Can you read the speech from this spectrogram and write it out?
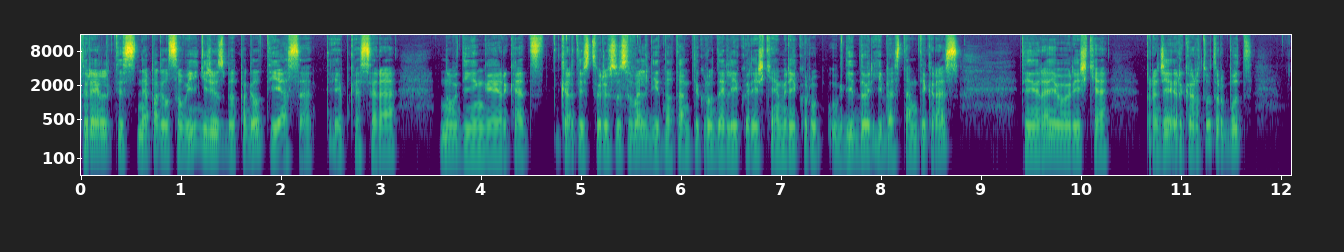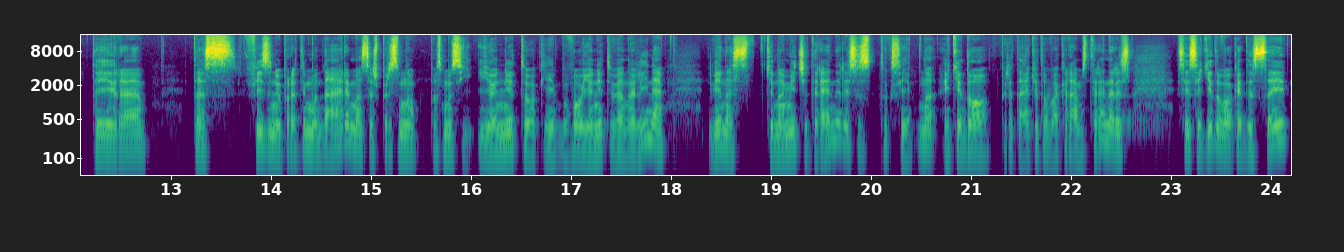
turi elgtis ne pagal savo įgūdžius, bet pagal tiesą, taip, kas yra naudinga ir kad kartais turi susivaldyti nuo tam tikrų dalykų, reiškia, jam reikia ugdyti darybės tam tikras. Tai yra jau, reiškia, pradžia ir kartu turbūt tai yra tas fizinių pratimų darimas, aš prisimenu pas mus Jonitų, kai buvau Jonitų vienuolynė, vienas kinomičių treneris, jis toksai, na, aikido pritaikyto vakarams treneris, jisai sakydavo, kad jisai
